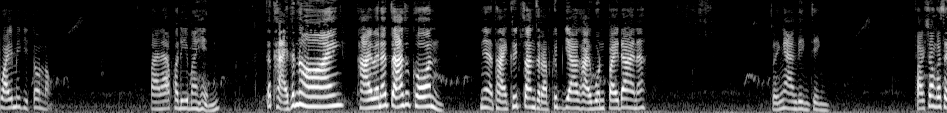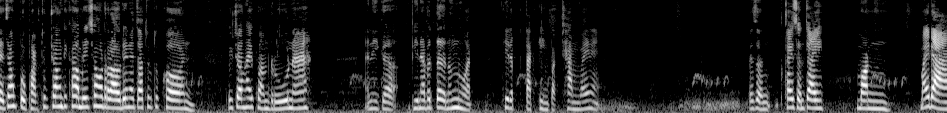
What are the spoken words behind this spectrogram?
ไว้ไม่กี่ต้นหรอก ไปแล้วพอดีมาเห็น ก็ถ่ายซะหน่อย ถ่ายไว้นะจ๊ะทุกคน เนี่ยถ่ายคลิปสั้นสำหรับคลิปยาวถ่ายวนไปได้นะ สวยงามจริง ๆ ฝากช่องเกษตรช่องปลูกผักทุกช่องที่เข้ามาที่ช่องเราด้วยนะจ๊ะทุกๆคน ทุกช่องให้ความรู้นะ อันนี้ก็พีนัทบัตเตอร์น้องหนวด ที่ตัดกิ่งปักชำไว้เนี่ยไปสนใครสนใจมอนไม้ด่าง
